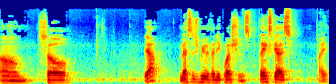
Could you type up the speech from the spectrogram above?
Um, so, yeah, message me with any questions. Thanks, guys. Bye.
